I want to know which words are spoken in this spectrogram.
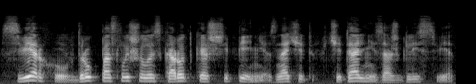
Сверху вдруг послышалось короткое шипение, значит, в читальне зажгли свет.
